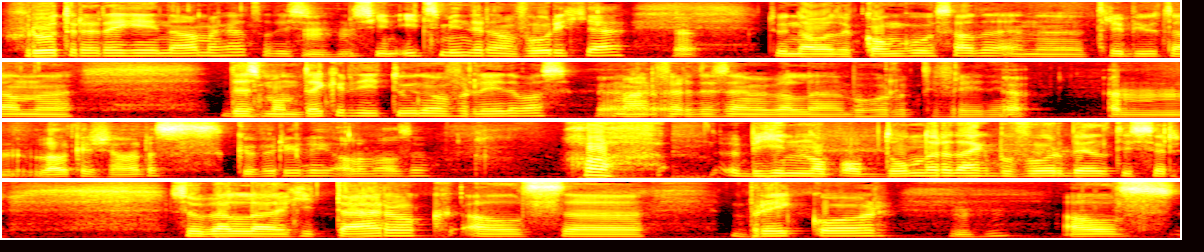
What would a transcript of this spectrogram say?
grotere reggae-namen gehad. Dat is mm -hmm. misschien iets minder dan vorig jaar. Ja. Toen dat we de Congo's hadden en uh, tribute aan Desmond Dekker, die toen overleden was. Ja, maar ja. verder zijn we wel behoorlijk tevreden. Ja. En welke genres coveren jullie allemaal zo? Goh, we beginnen op, op donderdag bijvoorbeeld. Is er zowel gitaarrock als breakcore, mm -hmm. als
